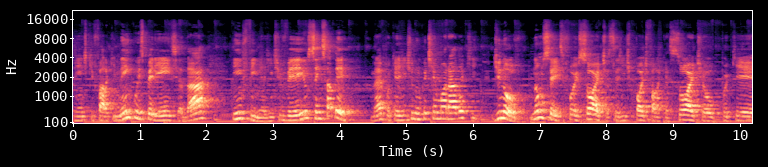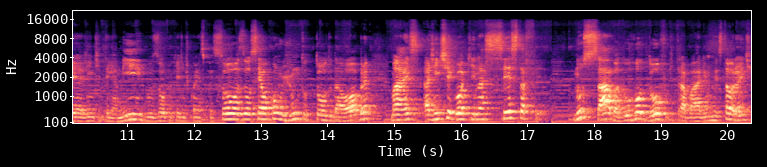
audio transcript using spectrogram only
tem gente que fala que nem com experiência dá. Enfim, a gente veio sem saber né? Porque a gente nunca tinha morado aqui. De novo, não sei se foi sorte, se a gente pode falar que é sorte, ou porque a gente tem amigos, ou porque a gente conhece pessoas, ou se é o conjunto todo da obra, mas a gente chegou aqui na sexta-feira. No sábado, o Rodolfo, que trabalha em um restaurante,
